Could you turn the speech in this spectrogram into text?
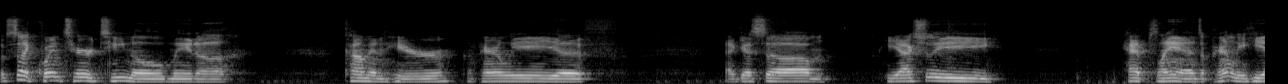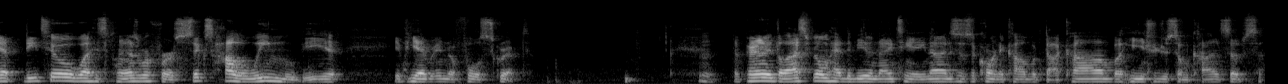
looks like Quentin Tarantino made a comment here. Apparently, if I guess um, he actually had plans. Apparently, he had detailed what his plans were for a six Halloween movie if if he had written a full script. Apparently, the last film had to be in 1989. This is according to comicbook.com, but he introduced some concepts. Of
